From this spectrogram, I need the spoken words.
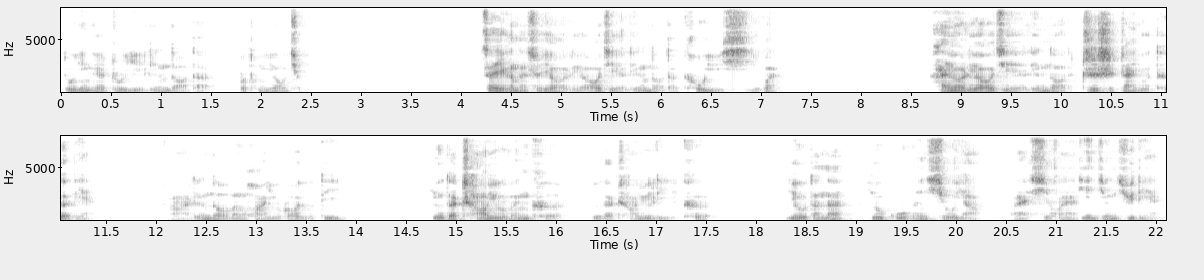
都应该注意领导的不同要求。再一个呢，是要了解领导的口语习惯，还要了解领导的知识占有特点啊。领导文化有高有低，有的常于文科，有的常于理科，有的呢有古文修养。哎，喜欢引经据典，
